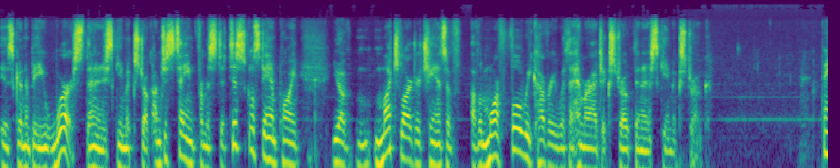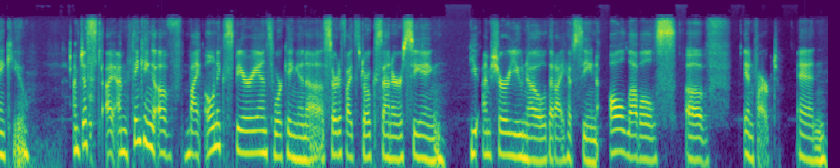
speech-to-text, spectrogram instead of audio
is going to be worse than an ischemic stroke. I'm just saying, from a statistical standpoint, you have much larger chance of, of a more full recovery with a hemorrhagic stroke than an ischemic stroke. Thank you. I'm just, I, am thinking of my own experience working in a certified stroke center, seeing you, I'm sure you know that I have seen all levels of infarct. And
